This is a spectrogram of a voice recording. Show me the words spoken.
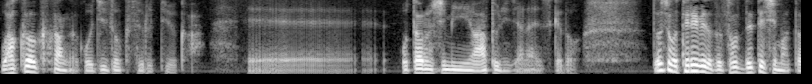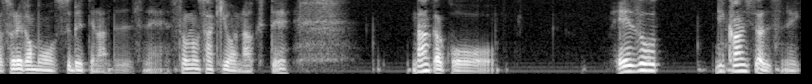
ワクワク感がこう持続するっていうか、えーお楽しみに後にじゃないですけどどうしてもテレビだとそう出てしまったそれがもう全てなんでですね。その先はなくてなんかこう映像に関してはですね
